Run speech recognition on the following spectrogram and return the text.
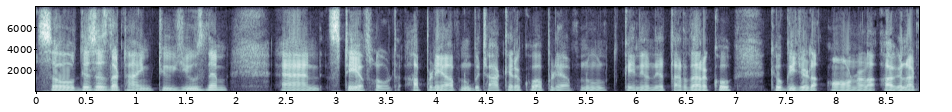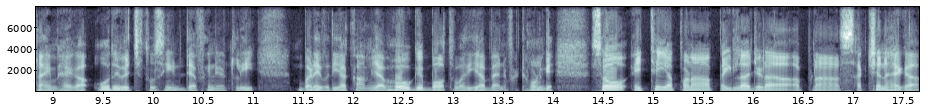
so this is the time to use them and stay afloat ਆਪਣੇ ਆਪ ਨੂੰ ਬਚਾ ਕੇ ਰੱਖੋ ਆਪਣੇ ਆਪ ਨੂੰ ਕਹਿੰਦੇ ਹੁੰਦੇ ਆ, ਤਰਦਾ ਰੱਖੋ ਕਿਉਂਕਿ ਜਿਹੜਾ ਆਉਣ ਵਾਲਾ ਅਗਲਾ ਟਾਈਮ ਹੈਗਾ ਉਹਦੇ ਵਿੱਚ ਤੁਸੀਂ ਡੈਫੀਨਿਟਲੀ ਬੜੇ ਵਧੀਆ ਕਾਮਯਾਬ ਹੋਵੋਗੇ ਬਹੁਤ ਵਧੀਆ ਬੈਨੀਫਿਟ ਹੋਣਗੇ। ਸੋ ਇੱਥੇ ਹੀ ਆਪਣਾ ਪਹਿਲਾ ਜਿਹੜਾ ਆਪਣਾ ਸੈਕਸ਼ਨ ਹੈਗਾ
